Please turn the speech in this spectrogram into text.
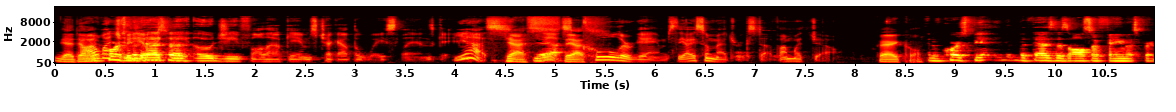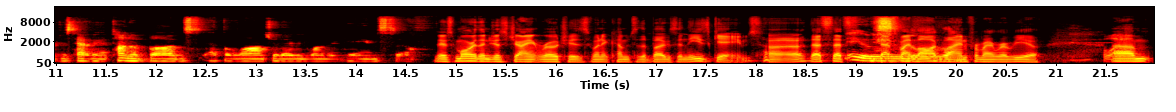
Yeah, don't. watch course, If videos. like Bethesda- the OG Fallout games, check out the Wastelands game. Yes. Yes, Yes. yes. Cooler games, the isometric stuff. I'm with Joe. Very cool. And of course, Be- Bethesda's also famous for just having a ton of bugs at the launch of every one of their games. So There's more than just giant roaches when it comes to the bugs in these games, huh? That's that's Ew. that's my log line for my review. Um,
